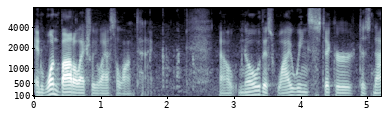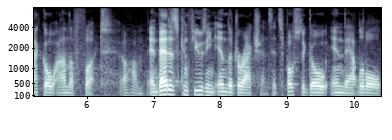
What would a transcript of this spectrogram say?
and one bottle actually lasts a long time. Now, no, this Y-wing sticker does not go on the foot, um, and that is confusing in the directions. It's supposed to go in that little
